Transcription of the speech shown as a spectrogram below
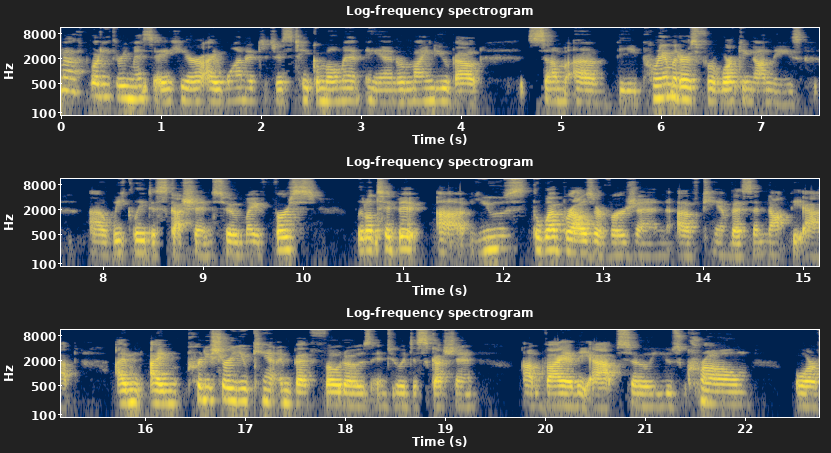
Math 43 Miss A here. I wanted to just take a moment and remind you about some of the parameters for working on these uh, weekly discussions. So my first little tidbit, uh, use the web browser version of Canvas and not the app. I'm, I'm pretty sure you can't embed photos into a discussion um, via the app, so use Chrome or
